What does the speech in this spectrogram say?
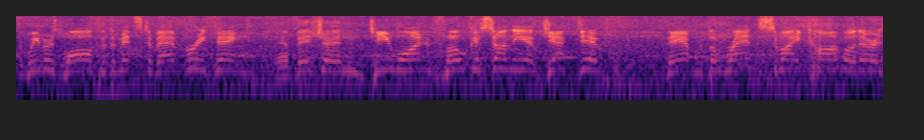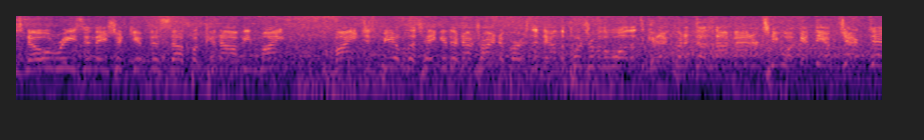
The Weaver's wall through the midst of everything. Yeah, vision. T1 focused on the objective. They have the Rend Smite combo. There is no reason they should give this up, but Kanavi might might just be able to take it. They're now trying to burst it down. The push over the wall doesn't connect, but it does not matter. T1 get the objective.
